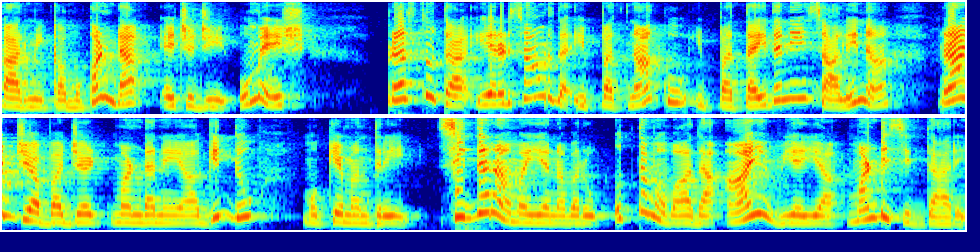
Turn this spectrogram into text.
ಕಾರ್ಮಿಕ ಮುಖಂಡ ಎಚ್ ಜಿ ಉಮೇಶ್, ಪ್ರಸ್ತುತ ಎರಡು ಸಾವಿರದ ಇಪ್ಪತ್ನಾಲ್ಕು ಇಪ್ಪತ್ತೈದನೇ ಸಾಲಿನ ರಾಜ್ಯ ಬಜೆಟ್ ಮಂಡನೆಯಾಗಿದ್ದು, ಮುಖ್ಯಮಂತ್ರಿ ಸಿದ್ದರಾಮಯ್ಯನವರು ಉತ್ತಮವಾದ ಆಯವ್ಯಯ ಮಂಡಿಸಿದ್ದಾರೆ.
